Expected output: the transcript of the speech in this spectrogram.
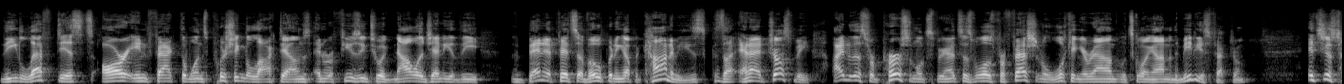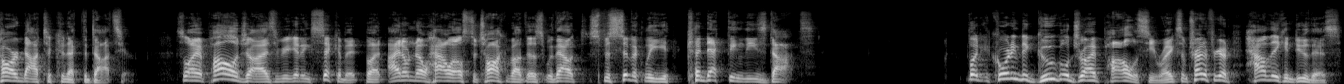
the leftists are, in fact, the ones pushing the lockdowns and refusing to acknowledge any of the benefits of opening up economies because and I trust me, I do this from personal experience as well as professional looking around what's going on in the media spectrum. It's just hard not to connect the dots here. So I apologize if you're getting sick of it, but I don't know how else to talk about this without specifically connecting these dots. But according to Google Drive policy, right? Because I'm trying to figure out how they can do this.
